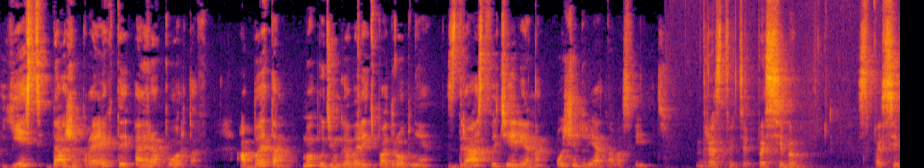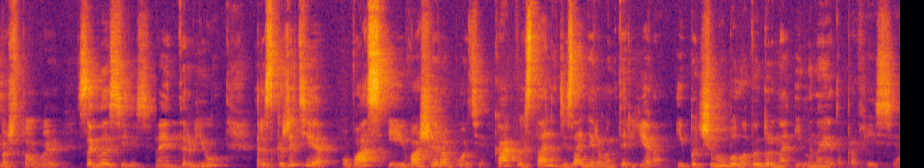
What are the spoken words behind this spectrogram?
есть даже проекты аэропортов. Об этом мы будем говорить подробнее. Здравствуйте, Елена, очень приятно вас видеть. Здравствуйте, спасибо. Спасибо, что вы согласились на интервью. Расскажите о вас и вашей работе. Как вы стали дизайнером интерьера и почему была выбрана именно эта профессия?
